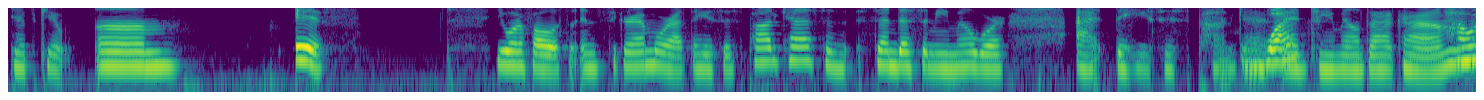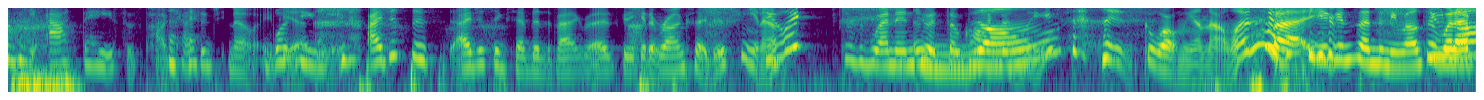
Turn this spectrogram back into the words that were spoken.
Yeah, it's cute. Um, if you want to follow us on Instagram, we're at the Jesus Podcast and send us an email. We're at the Jesus Podcast What? at gmail.com. How would we at the Jesus podcast? No idea. What do you mean? I just I just accepted the fact that I was gonna get it wrong, so I just you know. She like just went into it so confidently. Don't quote me on that one, but you can send an email to whatever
